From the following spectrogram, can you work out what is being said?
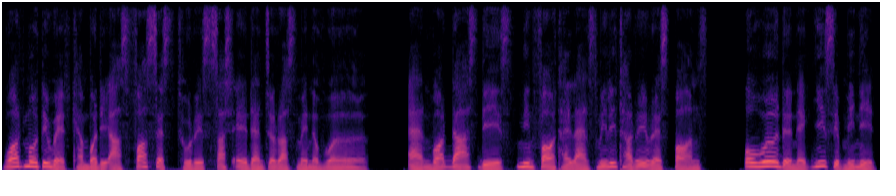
What motivates Cambodia's forces to risk such a dangerous maneuver? And what does this mean for Thailand's military response? Over the next 20 minutes,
